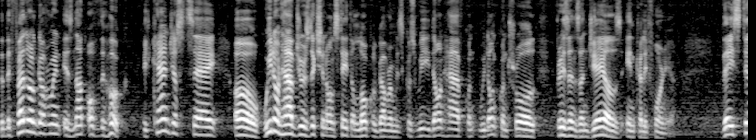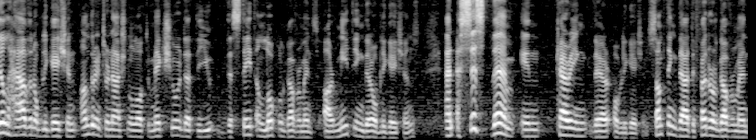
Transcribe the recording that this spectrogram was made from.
that the federal government is not off the hook. It can't just say, oh, we don't have jurisdiction on state and local governments because we don't have, we don't control prisons and jails in California. They still have an obligation under international law to make sure that the, the state and local governments are meeting their obligations and assist them in carrying their obligations, something that the federal government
